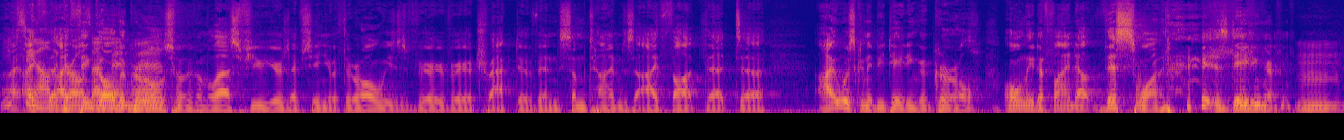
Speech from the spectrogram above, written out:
You've I, seen I all the girls I think I've all the girls from, from the last few years I've seen you with, they're always very, very attractive. And sometimes I thought that uh, I was going to be dating a girl, only to find out this one is dating her.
